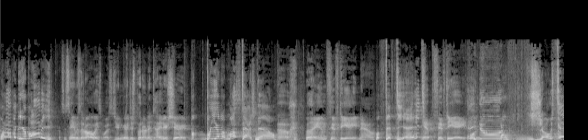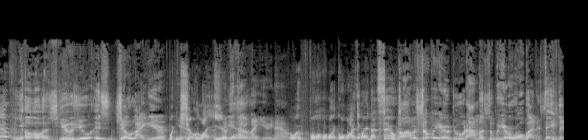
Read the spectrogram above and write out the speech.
what happened to your body? It's the same as it always was, Junior. I just put on a tighter shirt. But you have a mustache now. Oh, well, I am 58 now. But 58? Yep, 58. Hey, dude. Whoa, Joseph? Yeah, uh, excuse you, it's Joe Lightyear. What, Joe Lightyear? Joe Yeah. Lightyear now. Wha- wha- wha- wha- why is he wearing that suit? Oh, I'm a superhero, dude. I'm a superhero robot that saves the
